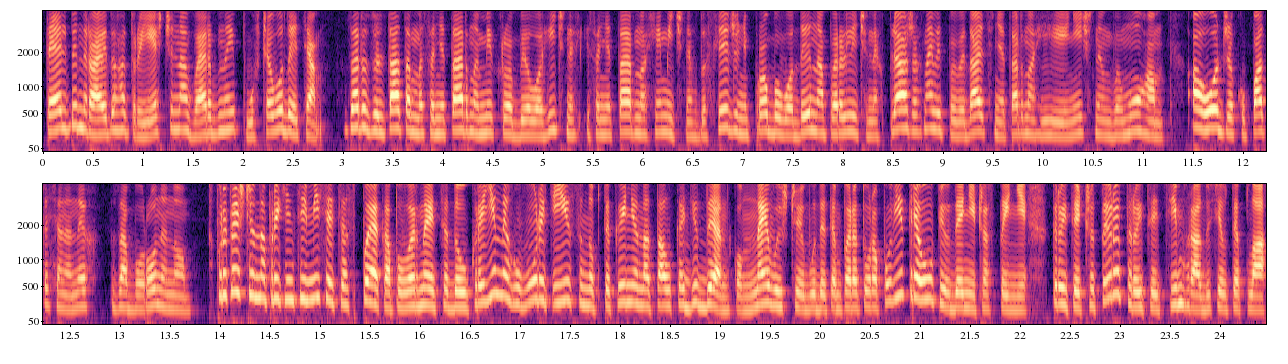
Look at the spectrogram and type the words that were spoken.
Тельбін, Райдуга, Троєщина, Вербний, Пуща Водиця. За результатами санітарно-мікробіологічних і санітарно-хімічних досліджень проби води на перелічених пляжах не відповідають санітарно-гігієнічним вимогам, а отже, купатися на них заборонено. Про те, що наприкінці місяця спека повернеться до України, говорить і синоптикиня Наталка Діденко. Найвищою буде температура повітря у південній частині 34-37 градусів тепла.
